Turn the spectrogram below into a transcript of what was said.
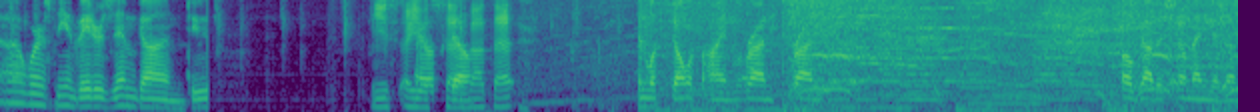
Oh, where's the Invader Zim gun, dude? Are you, are you upset about that? And look, don't look behind. Run, run. Oh god, there's so many of them.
